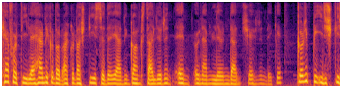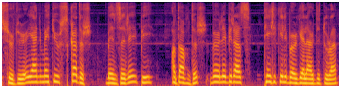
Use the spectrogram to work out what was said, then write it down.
Cafferty ile her ne kadar arkadaş değilse de yani gangsterlerin en önemlilerinden şehrindeki garip bir ilişki sürdürüyor. Yani Matthew Scudder benzeri bir adamdır. Böyle biraz tehlikeli bölgelerde duran,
